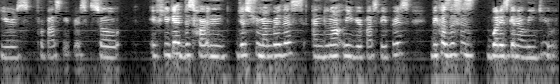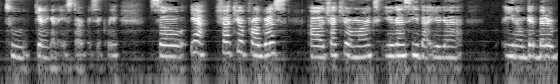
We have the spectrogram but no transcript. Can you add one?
years for past papers. So if you get disheartened just remember this and do not leave your past papers because this is what is going to lead you to getting an A star basically. So yeah track your progress uh, track your marks. You're going to see that you're going to you know get better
